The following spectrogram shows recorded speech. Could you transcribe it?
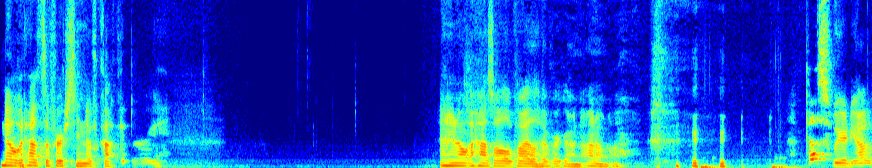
No, it has the first scene of Kakegurui. And I know it has all of Violet Evergarden. I don't know. That's weird. Yeah,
